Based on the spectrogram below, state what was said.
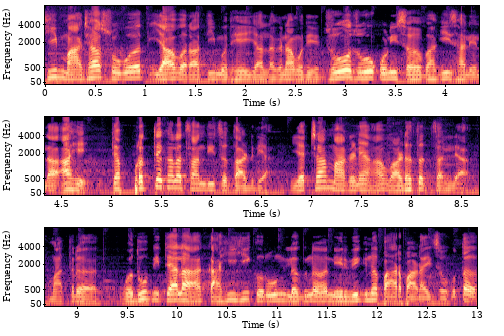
की माझ्यासोबत या वरातीमध्ये या लग्नामध्ये जो जो कोणी सहभागी झालेला आहे त्या प्रत्येकाला चांदीचं ताट द्या. याच्या मागण्या वाढतच चालल्या. मात्र वधू पित्याला काहीही करून लग्न निर्विघ्न पार पाडायचं होतं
